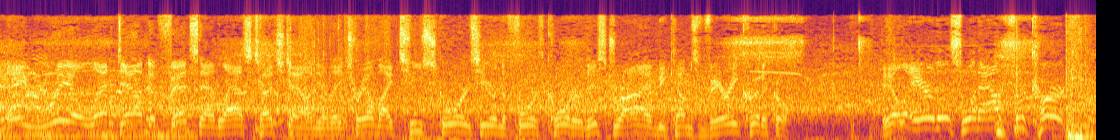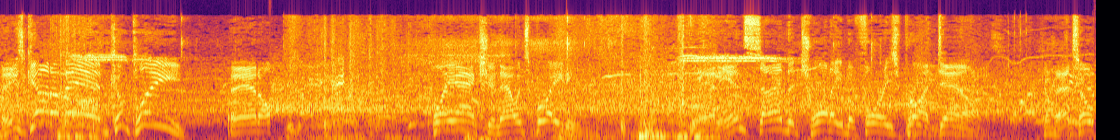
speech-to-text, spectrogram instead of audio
A real letdown defense that last touchdown. You know, they trail by two scores here in the fourth quarter. This drive becomes very critical. He'll air this one out for Kirk. He's got a man complete. And play action. Now it's Brady. And inside the 20 before he's brought down. That's over.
